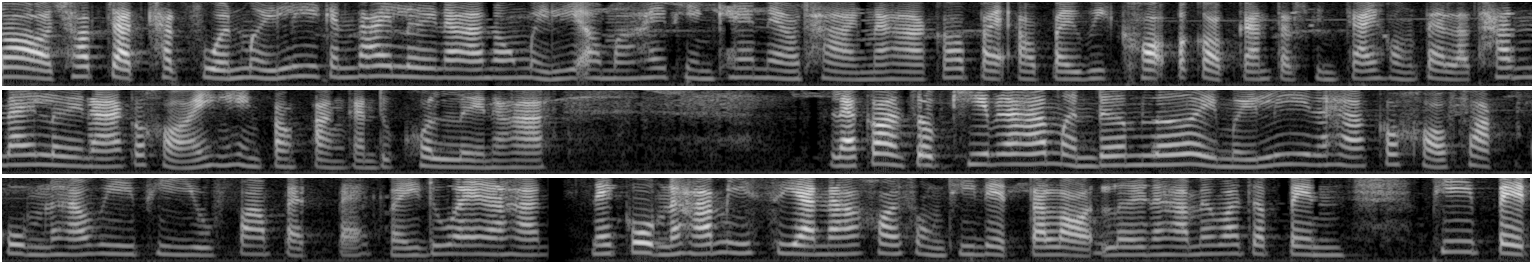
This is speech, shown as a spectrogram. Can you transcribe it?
ก็ชอบจัดขัดสวนเหมยลี่กันได้เลยนะคะ น้องเหมยลี่เอามาให้เพียงแค่แนวทางนะคะ ก็ไปเอาไปวิเคราะห์ประกอบการตัดสินใจของแต่ละท่านได้เลยนะ ก็ขอให้เฮงๆปังๆกันทุกคนเลยนะคะ และก่อนจบคลิปนะคะ เหมือนเดิมเลยเหมยลี่นะคะ ก็ขอฝากกลุ่มนะคะ VPU Farm 88 ไว้ด้วยนะคะ ในกลุ่มนะคะมีเซียนนะคะ คอยส่งทีเด็ดตลอดเลยนะคะ ไม่ว่าจะเป็น พี่เป็ด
